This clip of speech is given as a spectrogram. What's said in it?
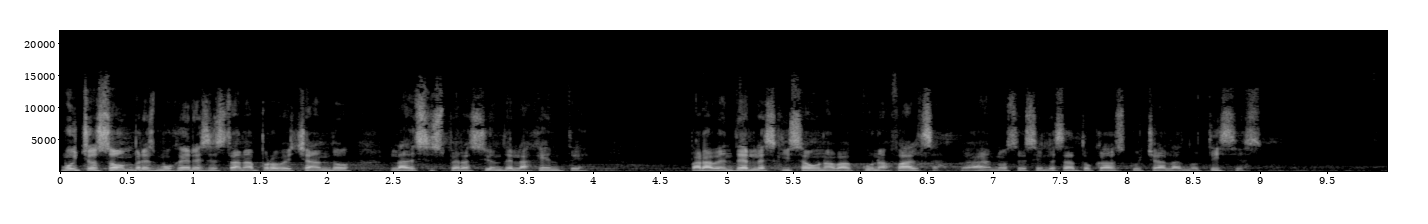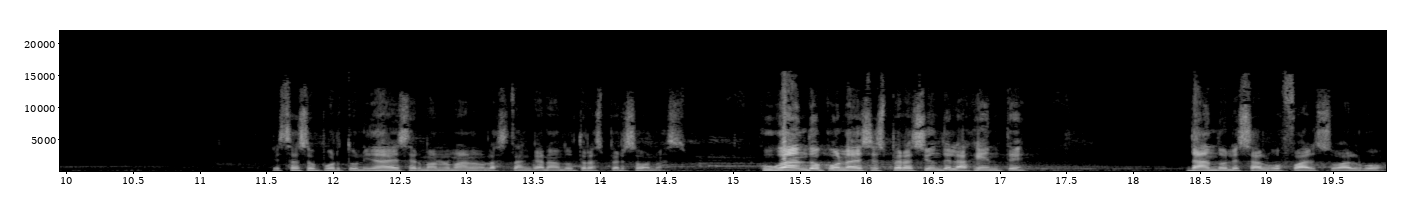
Muchos hombres, mujeres están aprovechando la desesperación de la gente para venderles quizá una vacuna falsa. No sé si les ha tocado escuchar las noticias. Esas oportunidades, hermano, hermano, las están ganando otras personas. Jugando con la desesperación de la gente, dándoles algo falso, algo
